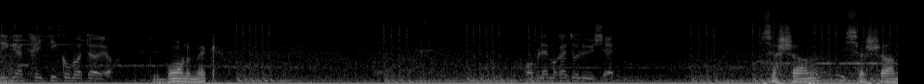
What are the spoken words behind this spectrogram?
Dégâts critiques au moteur. Il est bon le mec. S'acharne, il s'acharne.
